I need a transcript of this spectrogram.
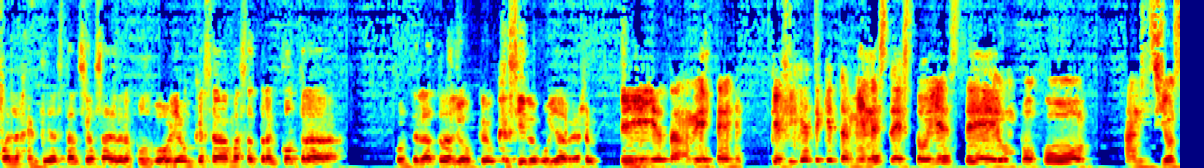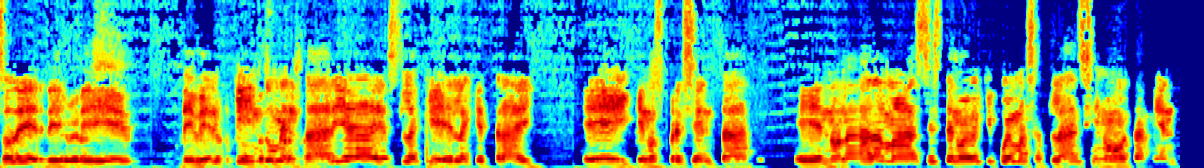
pues la gente ya está ansiosa de ver a fútbol, y aunque sea más atrás contra con Telatro yo creo que sí lo voy a ver. Sí, yo también. Que fíjate que también este, estoy este un poco ansioso de, de, de, ver qué indumentaria es la que, la que trae eh, y que nos presenta eh, no nada más este nuevo equipo de Mazatlán, sino también,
